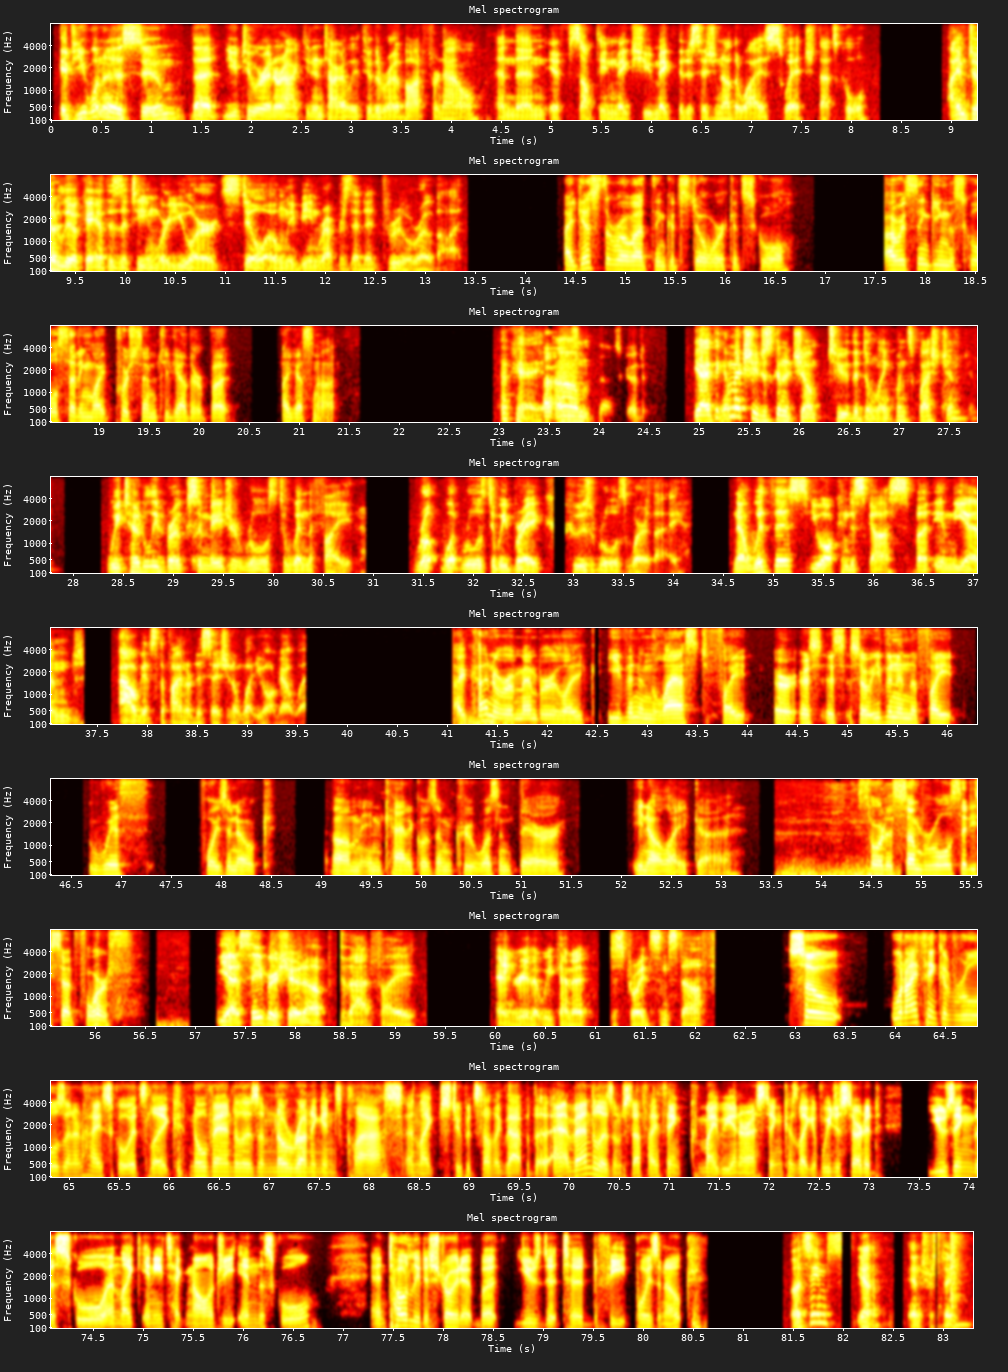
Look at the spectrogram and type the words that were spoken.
if you want to assume that you two are interacting entirely through the robot for now, and then if something makes you make the decision otherwise, switch, that's cool. I'm totally okay if this is a team where you are still only being represented through a robot. I guess the robot thing could still work at school. I was thinking the school setting might push them together, but I guess not. Okay. Um, sounds good. yeah, I think I'm actually just going to jump to the delinquents question. We totally broke some major rules to win the fight. Ru- what rules did we break? Whose rules were they? Now, with this, you all can discuss, but in the end, Al gets the final decision on what you all got with. I kind of remember like even in the last fight, or is- is- so even in the fight with Poison Oak, um, in Cataclysm Crew, wasn't there, you know, like uh, sort of some rules that he set forth? yeah, Saber showed up to that fight angry that we kind of destroyed some stuff. So when I think of rules and in high school, it's like no vandalism, no running in class, and like stupid stuff like that. But the uh, vandalism stuff I think might be interesting because like if we just started using the school and like any technology in the school and totally destroyed it, but used it to defeat Poison Oak. That seems, yeah, interesting.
